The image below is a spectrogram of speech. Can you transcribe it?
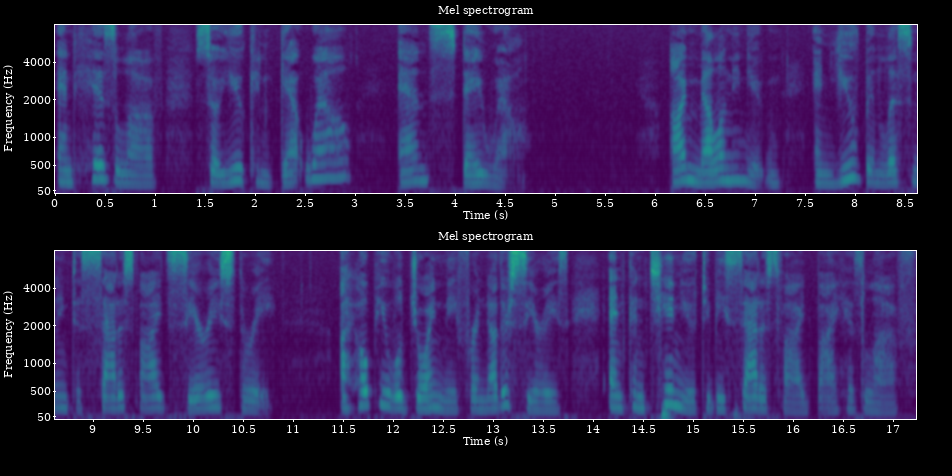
and His love so you can get well and stay well. I'm Melanie Newton, and you've been listening to Satisfied Series 3. I hope you will join me for another series and continue to be satisfied by His love.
